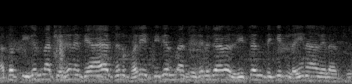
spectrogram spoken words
આ તો આ ના સ્ટેશને ત્યાં આવ્યા છે ને ફરી તિરંગ ના સ્ટેશને ત્યાં રિટર્ન ટિકિટ લઈને આવેલા છે.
